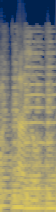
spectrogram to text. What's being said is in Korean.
같아서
